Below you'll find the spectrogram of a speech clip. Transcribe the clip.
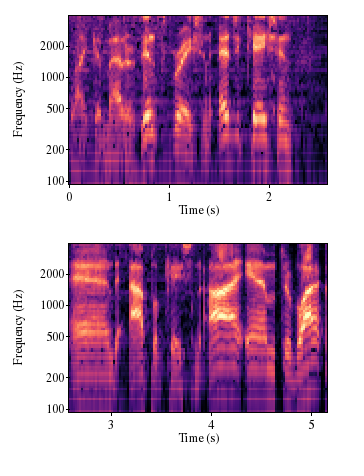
like it matters, inspiration, education, and application. I am Mr. Black,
